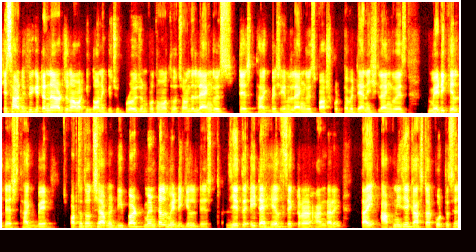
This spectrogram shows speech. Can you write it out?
সেই সার্টিফিকেটটা নেওয়ার জন্য আমার কিন্তু অনেক কিছু প্রয়োজন। প্রথমত হচ্ছে আমাদের ল্যাঙ্গুয়েজ টেস্ট থাকবে, সেখানে ল্যাঙ্গুয়েজ পাস করতে হবে ড্যানিশ ল্যাঙ্গুয়েজ মেডিকেল টেস্ট থাকবে অর্থাৎ হচ্ছে আপনার ডিপার্টমেন্টাল মেডিকেল টেস্ট যেহেতু এটা হেলথ সেক্টরের আন্ডারে তাই আপনি যে কাজটা করতেছেন,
